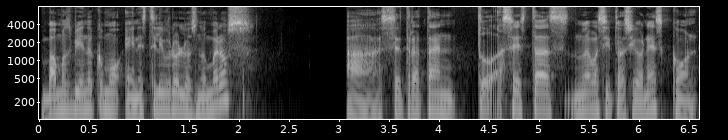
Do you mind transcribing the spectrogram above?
vamos viendo cómo en este libro Los Números ah, se tratan todas estas nuevas situaciones con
